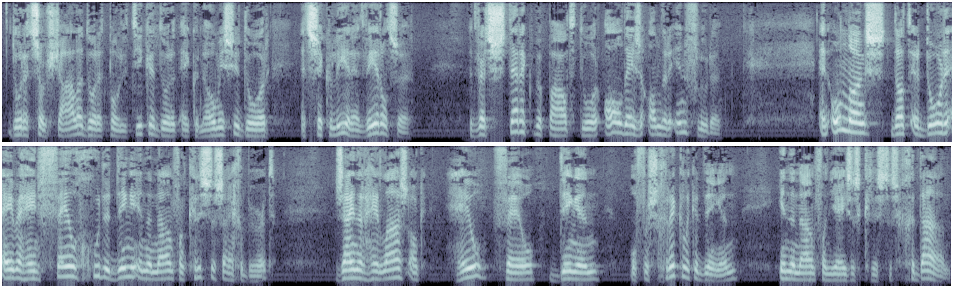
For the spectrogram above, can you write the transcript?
door het sociale, door het politieke, door het economische, door het seculiere, het wereldse. Het werd sterk bepaald door al deze andere invloeden. En ondanks dat er door de eeuwen heen veel goede dingen in de naam van Christus zijn gebeurd, zijn er helaas ook heel veel dingen of verschrikkelijke dingen in de naam van Jezus Christus gedaan.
